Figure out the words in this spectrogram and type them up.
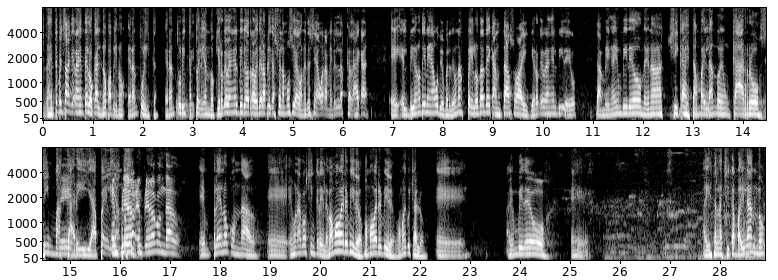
la gente pensaba que era gente local. No, papi, no. Eran turistas. Eran turistas peleando. Quiero que vean el video a través de la aplicación de la música. Con este ahora, miren las, las el video no tiene audio, pero tiene unas pelotas de cantazos ahí. Quiero que vean el video también hay un video donde unas chicas están bailando en un carro sin mascarilla, peleando. En pleno, en pleno condado. En pleno condado. Eh, es una cosa increíble. Vamos a ver el video, vamos a ver el video, vamos a escucharlo. Eh, hay un video. Eh, ahí están las chicas bailando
